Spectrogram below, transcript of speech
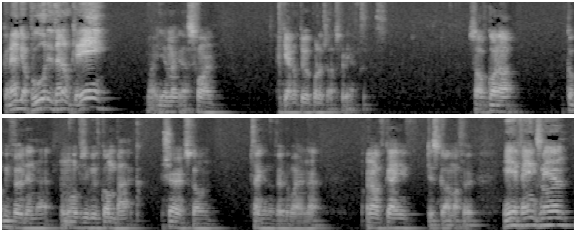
can I have your food? Is that okay? Yeah, mate, that's fine. Again, I do apologise for the accents. So I've gone up, got my food in that, and obviously we've gone back. Sheriff's gone, taken the food away and that. And I've gave this guy my food. Yeah, thanks, man.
